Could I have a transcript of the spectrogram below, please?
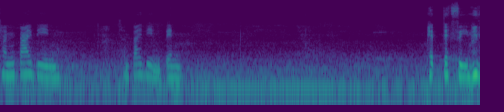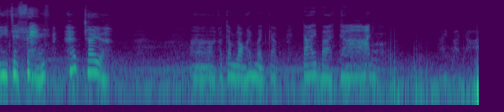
ชั้นใต้ดิน ชั้นใต้ดินเป็น เพชรเจ็ดสีมณีเจ็ดแสง ใช่เหรออ่าเขาจำลองให้เหมือนกับใต้บาดาลใต้บาดาล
